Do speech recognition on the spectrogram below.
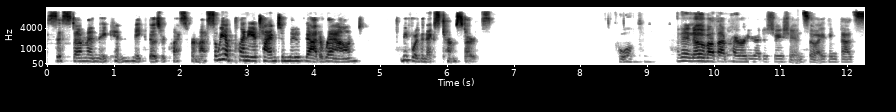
system and they can make those requests from us. So we have plenty of time to move that around before the next term starts. Cool. I didn't know about that priority registration. So I think that's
